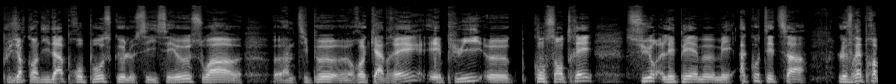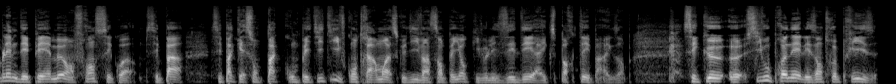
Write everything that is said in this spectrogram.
plusieurs candidats proposent que le CICE soit euh, un petit peu recadré et puis euh, concentré sur les PME. Mais à côté de ça, le vrai problème des PME en France, c'est quoi? C'est pas c'est pas qu'elles sont pas compétitives, contrairement à ce que dit Vincent Payan qui veut les aider à exporter, par exemple. C'est que euh, si vous prenez les entreprises,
